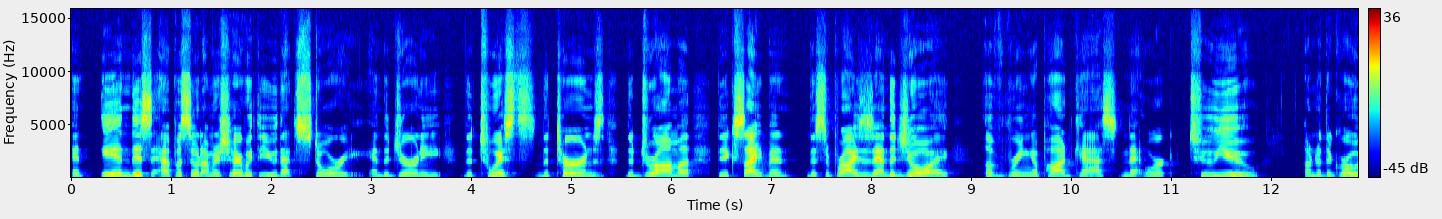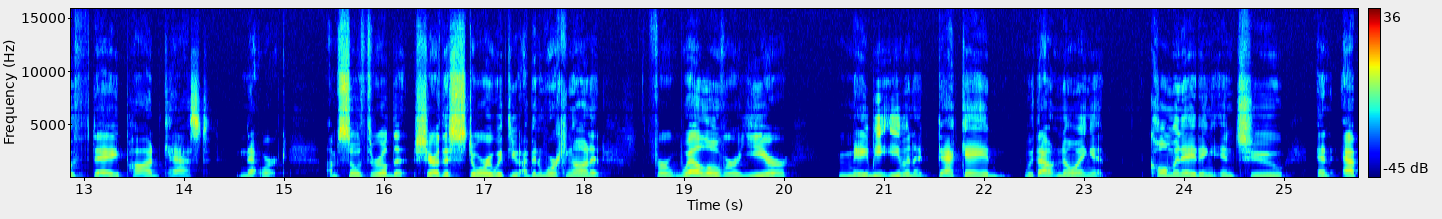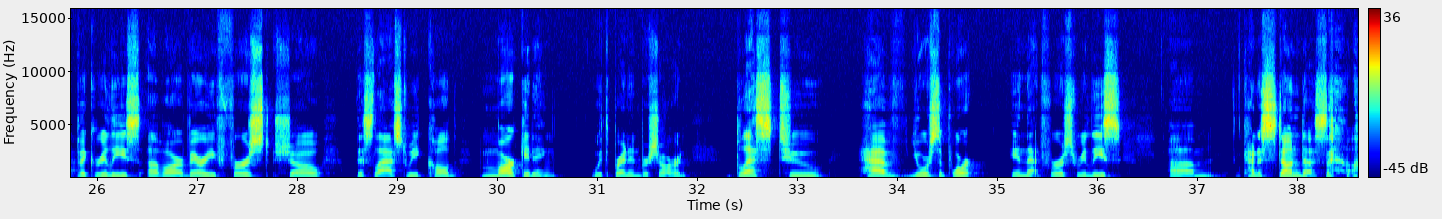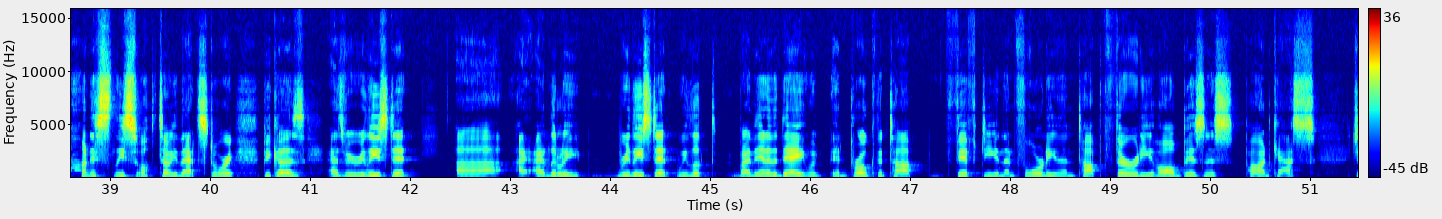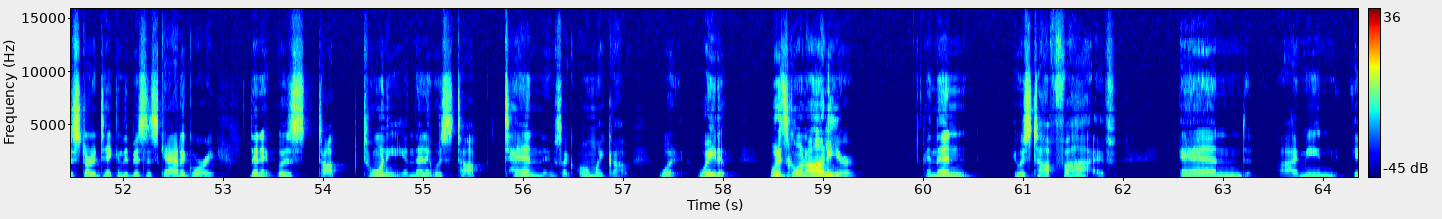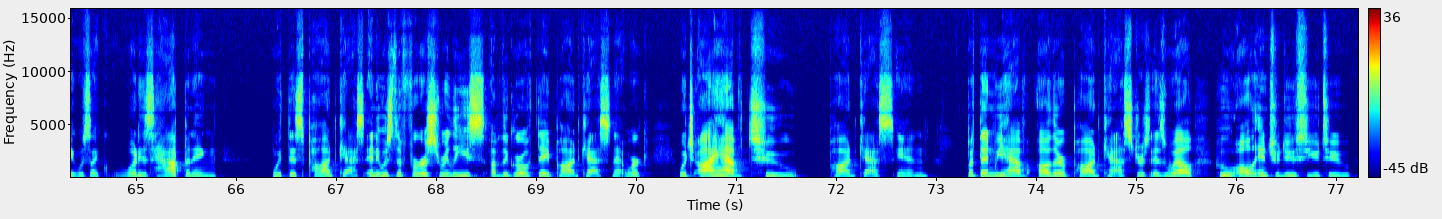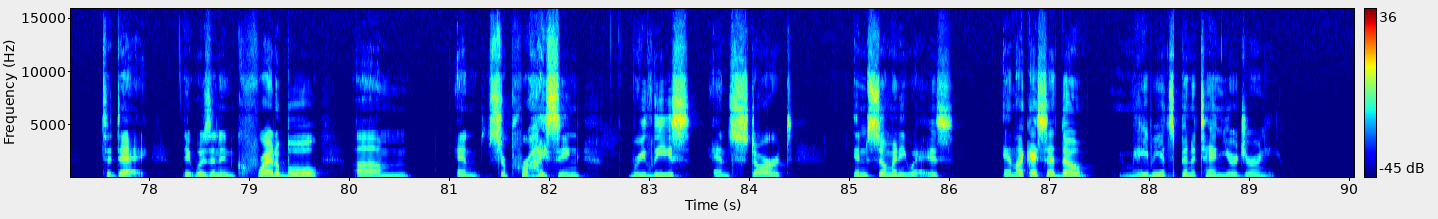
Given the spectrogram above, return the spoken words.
And in this episode, I'm going to share with you that story and the journey, the twists, the turns, the drama, the excitement, the surprises, and the joy of bringing a podcast network to you under the Growth Day Podcast Network. I'm so thrilled to share this story with you. I've been working on it for well over a year maybe even a decade without knowing it, culminating into an epic release of our very first show this last week called Marketing with Brendon Burchard. Blessed to have your support in that first release. Um, kind of stunned us, honestly. So I'll tell you that story because as we released it, uh, I, I, literally released it. We looked by the end of the day, it had broke the top 50 and then 40 and then top 30 of all business podcasts just started taking the business category. Then it was top 20 and then it was top 10 it was like oh my god what wait what is going on here? And then it was top 5 and i mean it was like what is happening with this podcast? And it was the first release of the growth day podcast network which i have two podcasts in but then we have other podcasters as well who I'll introduce you to today. It was an incredible um, and surprising release and start in so many ways. And like I said, though, maybe it's been a 10 year journey.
